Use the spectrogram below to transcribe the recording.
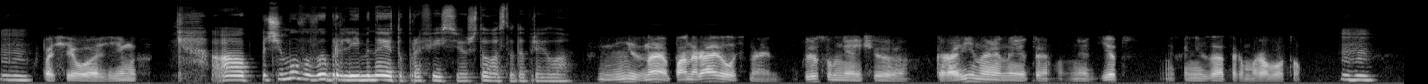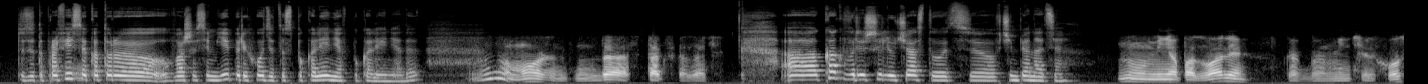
угу. к посеву озимых. А почему вы выбрали именно эту профессию? Что вас туда привело? Не знаю, понравилось, наверное. Плюс у меня еще крови, наверное, это. У меня дед механизатором работал. Угу. То есть это профессия, которая в вашей семье переходит из поколения в поколение, да? Ну, можно, да, так сказать. А как вы решили участвовать э, в чемпионате? Ну, меня позвали, как бы Минсельхоз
